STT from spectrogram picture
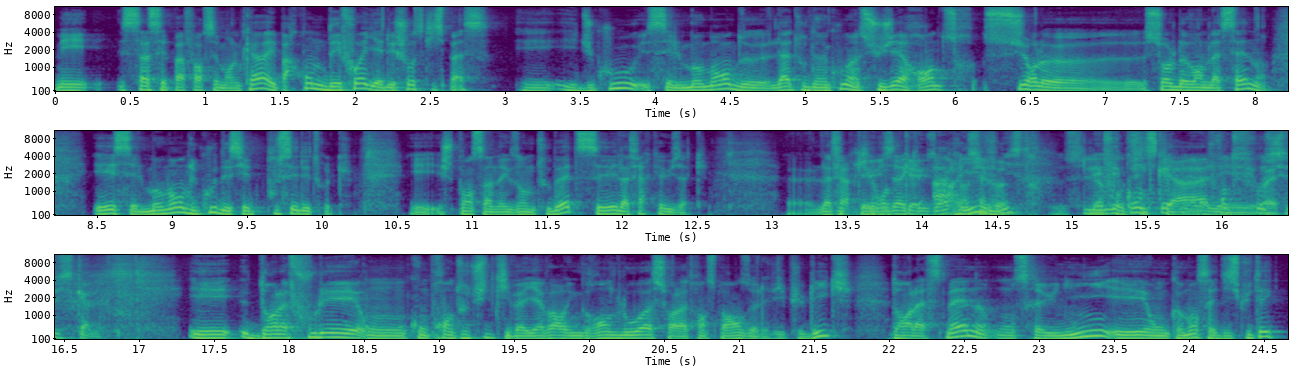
mais ça, c'est pas forcément le cas. Et par contre, des fois, il y a des choses qui se passent. Et, du coup, c'est le moment de. Là, tout d'un coup, un sujet rentre sur le, sur le devant de la scène, et c'est le moment, du coup, d'essayer de pousser des trucs. Et je pense à un exemple tout bête, c'est l'affaire Cahuzac. Euh, l'affaire Cahuzac arrive, c'est la fraude fiscale. Et dans la foulée, on comprend tout de suite qu'il va y avoir une grande loi sur la transparence de la vie publique. Dans la semaine, on se réunit et on commence à discuter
